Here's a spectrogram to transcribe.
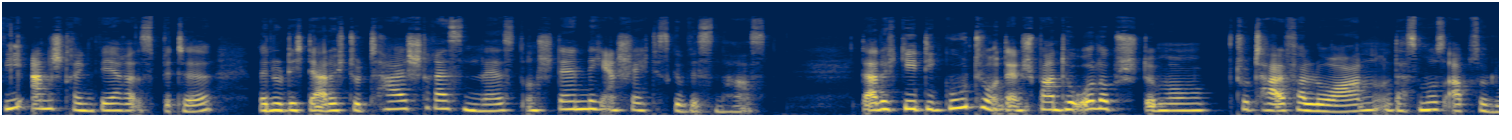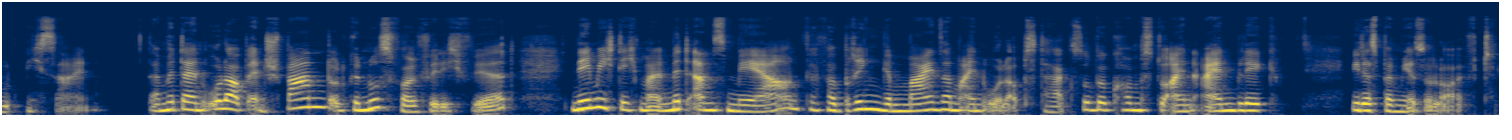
Wie anstrengend wäre es bitte, wenn du dich dadurch total stressen lässt und ständig ein schlechtes Gewissen hast. Dadurch geht die gute und entspannte Urlaubsstimmung total verloren und das muss absolut nicht sein. Damit dein Urlaub entspannt und genussvoll für dich wird, nehme ich dich mal mit ans Meer und wir verbringen gemeinsam einen Urlaubstag. So bekommst du einen Einblick, wie das bei mir so läuft.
